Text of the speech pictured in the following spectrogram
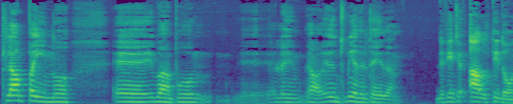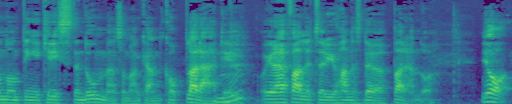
klampa in och eh, i början på... Eh, eller ja, runt medeltiden? Det finns ju alltid då någonting i kristendomen som man kan koppla det här till. Mm. Och i det här fallet så är det Johannes döparen då. Ja.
